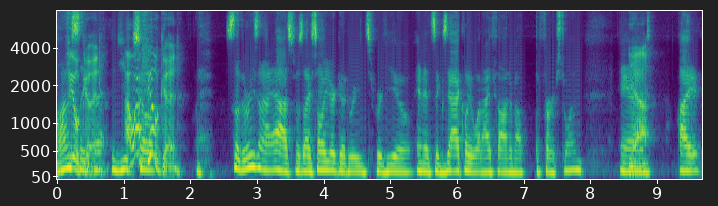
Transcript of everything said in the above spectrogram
honestly, feel good. that- you- I want to so- feel good. So the reason I asked was I saw your Goodreads review, and it's exactly what I thought about the first one. And Yeah. I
